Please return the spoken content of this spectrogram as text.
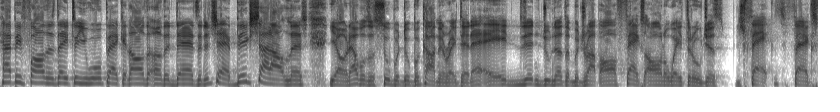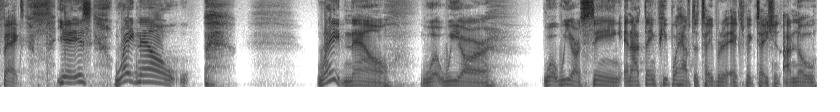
Happy Father's Day to you, Wolfpack, and all the other dads in the chat. Big shout out, Lesh. Yo, that was a super duper comment right there. That it didn't do nothing but drop all facts all the way through. Just facts, facts, facts. Yeah, it's right now. Right now, what we are what we are seeing, and I think people have to taper their expectations. I know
